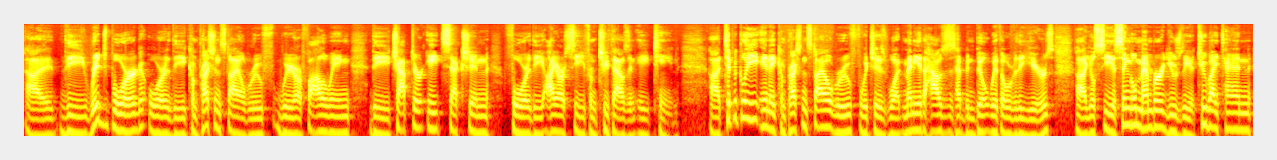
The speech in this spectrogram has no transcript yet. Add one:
Uh, the ridge board or the compression style roof, we are following the chapter 8 section for the IRC from 2018. Uh, typically in a compression style roof, which is what many of the houses have been built with over the years, uh, you'll see a single member, usually a 2 by 10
